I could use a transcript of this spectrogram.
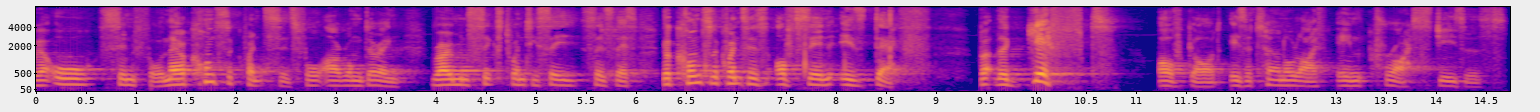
We are all sinful, and there are consequences for our wrongdoing. Romans 6:20 says this: "The consequences of sin is death, but the gift of God is eternal life in Christ Jesus,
